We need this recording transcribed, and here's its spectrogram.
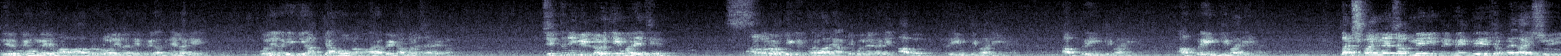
प्रियो मेरे माँ बाप रोने लगे बिलखने लगे। बोले लगे कि अब क्या होगा, हमारा बेटा मर जाएगा। जितने भी लड़के मरे थे, सब लड़के के घर वाले आके बोलने लगे, अब प्रेम की बारी है। अब प्रेम की बारी है। अब प्रेम की बारी है। बचपन में जब मेरी मेरी जब पैदाइश हुई,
